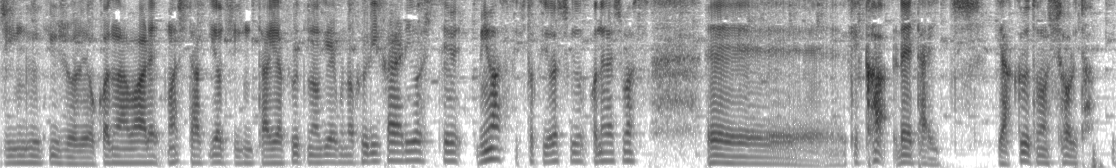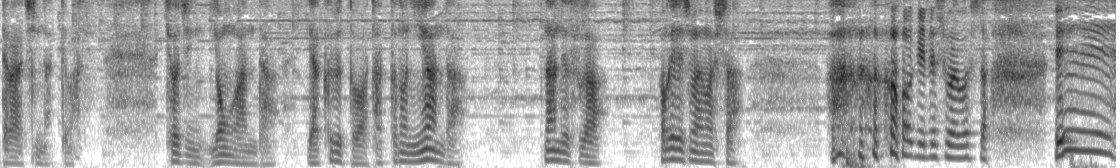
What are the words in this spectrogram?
神宮球場で行われました、予賃対ヤクルトのゲームの振り返りをしてみます。一つよろしくお願いします。えー、結果0対1、ヤクルトの勝利といった形になってます。巨人4安打、ヤクルトはたったの2安打なんですが、負けてしまいました。負けてしまいました。えー、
